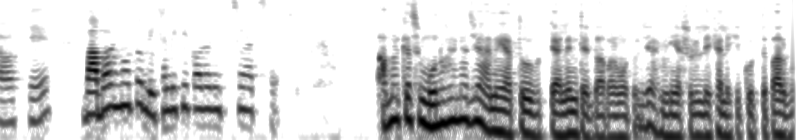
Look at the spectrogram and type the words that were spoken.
ওকে বাবার মতো লেখালেখি করার ইচ্ছে আছে? আমার কাছে মনে হয় না যে আমি এত ট্যালেন্টেড বাবার মতো যে আমি আসলে লেখালেখি করতে পারব।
